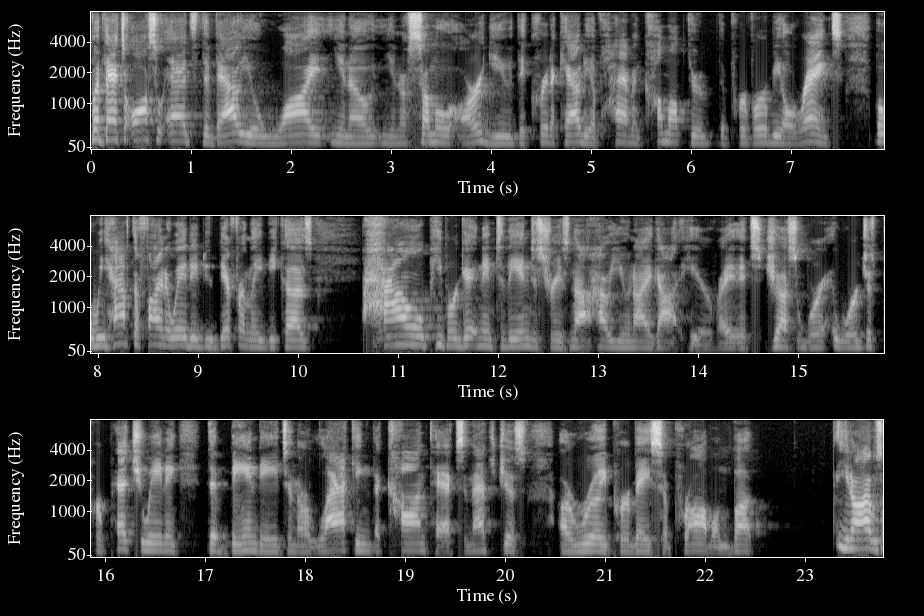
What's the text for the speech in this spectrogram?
but that also adds the value why you know you know some will argue the criticality of having come up through the proverbial ranks but we have to find a way to do differently because how people are getting into the industry is not how you and I got here, right? It's just we're we're just perpetuating the band-aids and they're lacking the context, and that's just a really pervasive problem. But you know, I was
